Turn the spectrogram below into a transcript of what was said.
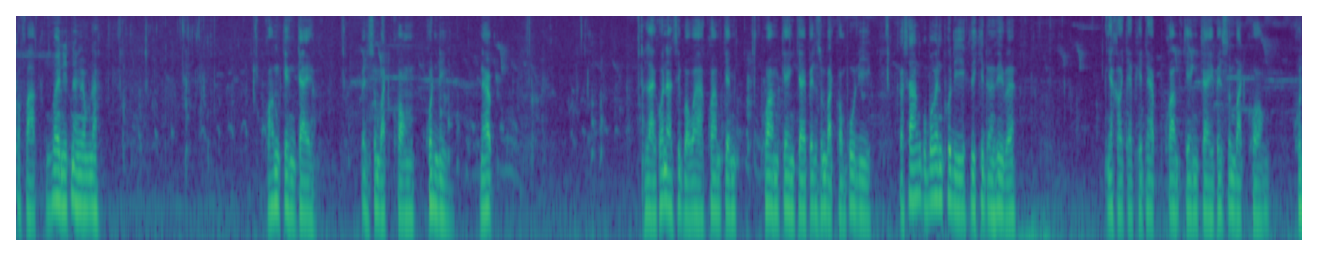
ก็ฝากไว้นิดนึงนะนะความเก่งใจเป็นสมบัติของคนดีนะครับ หลายคนอาจจะบอกว่าความเก่งความเก่งใจเป็นสมบัติของผู้ดี ก็สร้างกูบ่เป็นผู้ดีสิคิดอันนี้ไปอย่าเข้าใจผิดนะครับ ความเก่งใจเป็นสมบัติของคน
